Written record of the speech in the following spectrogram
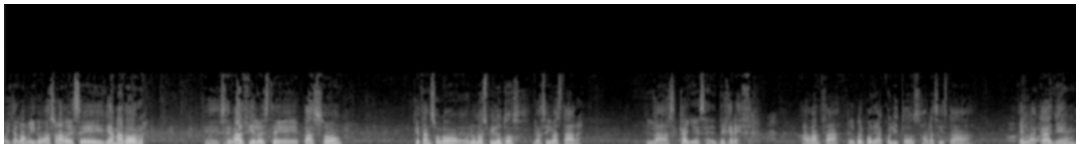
Pues ya lo han oído, ha sonado ese llamador. Se va al cielo este paso, que tan solo en unos minutos ya se iba a estar en las calles de Jerez. Avanza el cuerpo de acólitos, ahora sí está en la calle.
